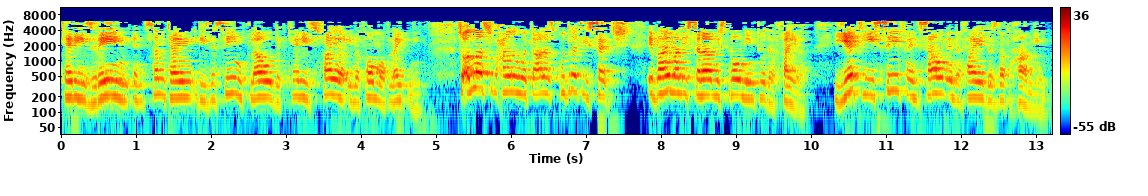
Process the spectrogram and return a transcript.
carries rain and sometimes it is the same cloud that carries fire in the form of lightning. So Allah subhanahu wa ta'ala's qudrat is such. Ibrahim alayhi salam is thrown into the fire. Yet he is safe and sound and the fire does not harm him.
